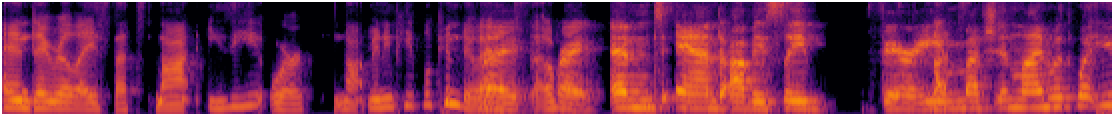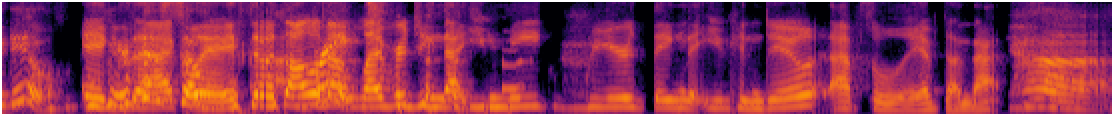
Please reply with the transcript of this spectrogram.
and i realize that's not easy or not many people can do it right so. right and and obviously very much in line with what you do exactly so, so, it's all great. about leveraging that unique weird thing that you can do absolutely i've done that yeah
